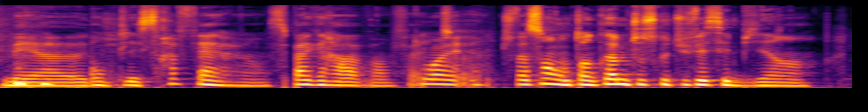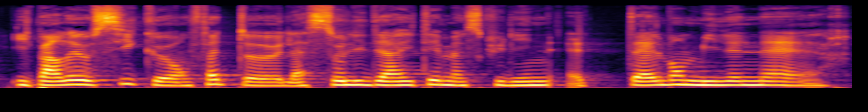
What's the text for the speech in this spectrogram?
Mais euh, on te laissera faire, hein. c'est pas grave en fait. Ouais. De toute façon, en tant qu'homme, tout ce que tu fais, c'est bien. Il parlait aussi que en fait, euh, la solidarité masculine est tellement millénaire,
